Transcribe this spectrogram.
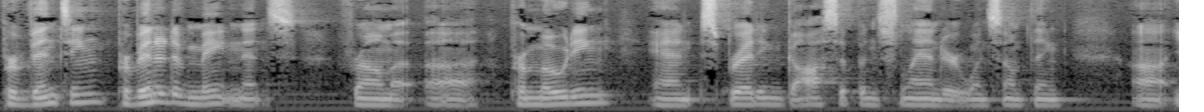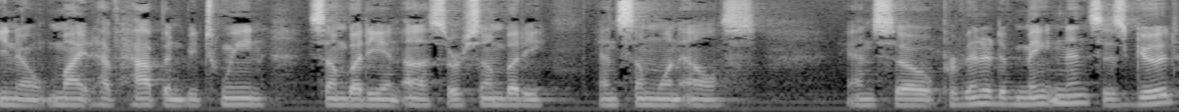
preventing, preventative maintenance from uh, promoting and spreading gossip and slander when something, uh, you know, might have happened between somebody and us or somebody and someone else. And so preventative maintenance is good,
